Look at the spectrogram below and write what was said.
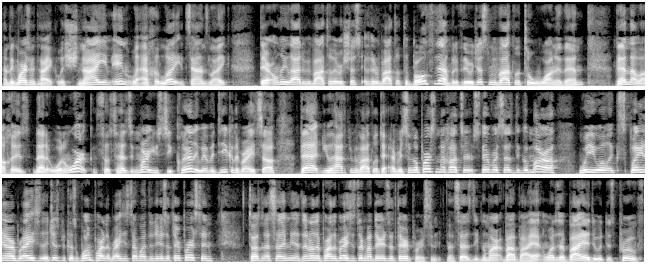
And the Gemara's medayik l'shnayim in le'echad It sounds like they're only allowed to be vatal the rishos if they're vatal to both of them. But if they were just vatal to one of them, then the halacha is that it wouldn't work. So says the Gemara, you see clearly we have a dik in the brayso that you have to be vatal to every single person in the chatzar. So therefore, says the Gemara, we will explain our brayso that just because one part of the brayso is talking about that there is a third person, doesn't necessarily mean that another part of the brayso is talking about there is a third person. That says the Gemara Abaya, and what does Abaya do with this proof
